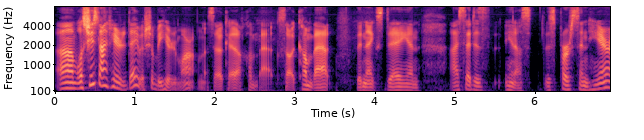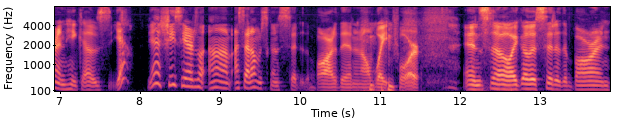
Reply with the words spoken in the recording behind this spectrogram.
um, "Well, she's not here today, but she'll be here tomorrow." And I said, "Okay, I'll come back." So I come back the next day and I said, "Is you know this person here?" And he goes, "Yeah." Yeah, she's here. Um, I said, I'm just going to sit at the bar then and I'll wait for her. And so I go to sit at the bar and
